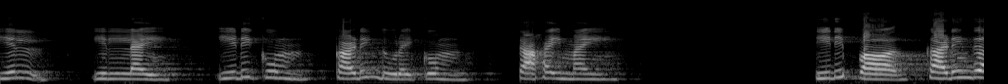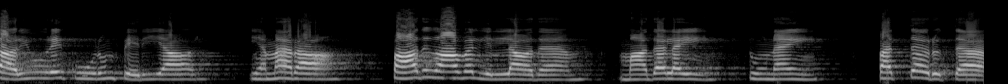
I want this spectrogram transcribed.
இல் இல்லை இடிக்கும் கடிந்துரைக்கும் தகைமை இடிப்பார். கடிந்து அறிவுரை கூறும் பெரியார். எமரா. பாதுகாவல் இல்லாத. மதலை. துணை. பத்தறுத்த.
